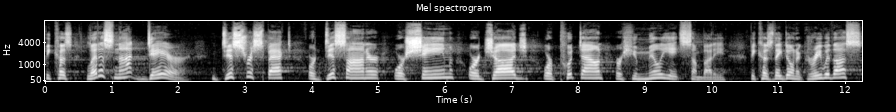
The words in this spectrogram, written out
Because let us not dare disrespect or dishonor or shame or judge or put down or humiliate somebody because they don't agree with us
